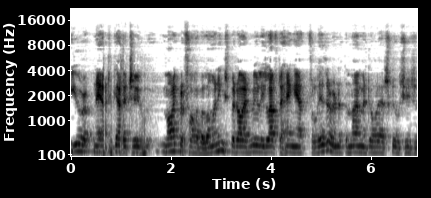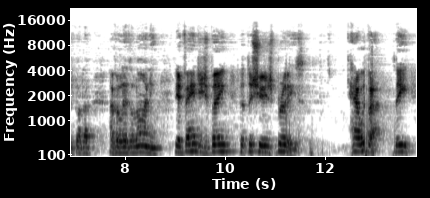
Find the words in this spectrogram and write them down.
Europe now to go to microfiber linings, but I'd really love to hang out for leather, and at the moment all our school shoes have got a, have a leather lining. The advantage being that the shoes breathe. However, the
